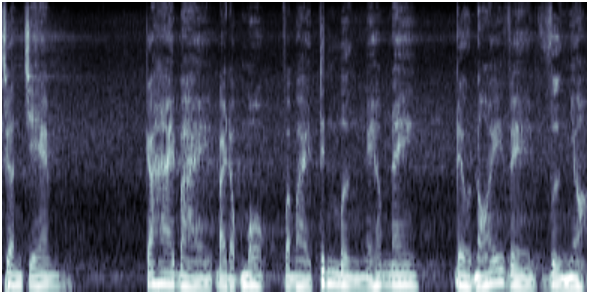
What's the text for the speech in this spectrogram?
Thưa anh chị em, Cả hai bài Bài đọc 1 và bài tin mừng ngày hôm nay Đều nói về vườn nho.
